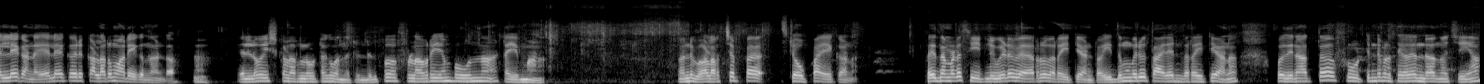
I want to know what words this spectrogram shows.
ഇലയൊക്കെ ഉണ്ട്. ഇലയൊക്കെ ഒരു കളർ മാറിയേക്കുന്നുണ്ടോ. യെല്ലോയിഷ് കളറിലോട്ടൊക്കെ വന്നിട്ടുണ്ട്. ഇതിപ്പോ ഫ്ലവർ ചെയ്യാൻ പോകുന്ന ടൈമാണ് അതിന്റെ വളർച്ച ഇപ്പൊ സ്റ്റോപ്പ് ആയേക്കാണ് അപ്പോൾ ഇത് നമ്മുടെ സീറ്റ് ലുവിയുടെ വേറൊരു വെറൈറ്റി ആണ് കേട്ടോ ഇതും ഒരു തായ്ലൻഡ് വെറൈറ്റി ആണ്. അപ്പോൾ ഇതിനകത്ത് ഫ്രൂട്ടിന്റെ പ്രത്യേകത എന്താണെന്ന് വെച്ച് കഴിഞ്ഞാൽ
